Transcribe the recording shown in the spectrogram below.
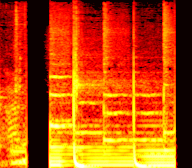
I, I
